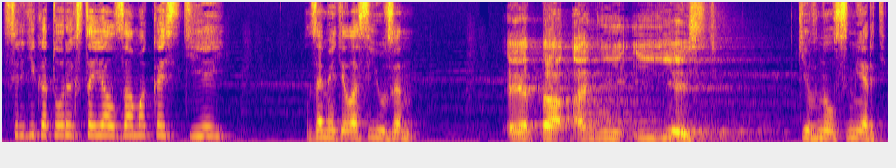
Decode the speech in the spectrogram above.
среди которых стоял замок костей», – заметила Сьюзен. «Это они и есть», – кивнул смерть.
